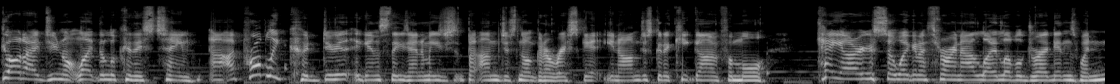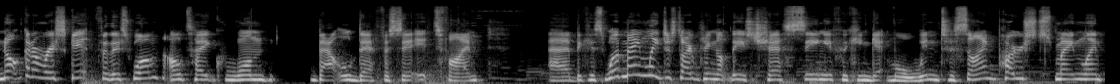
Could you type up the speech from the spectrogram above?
God, I do not like the look of this team. Uh, I probably could do it against these enemies, but I'm just not going to risk it. You know, I'm just going to keep going for more KOs, so we're going to throw in our low-level dragons. We're not going to risk it for this one. I'll take one battle deficit. It's fine. Uh, because we're mainly just opening up these chests, seeing if we can get more winter signposts, mainly.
